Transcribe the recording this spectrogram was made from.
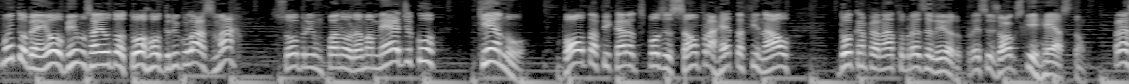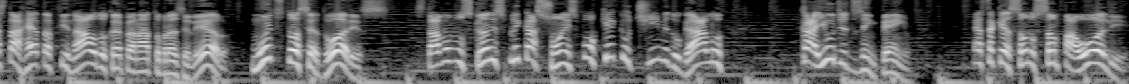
Muito bem, ouvimos aí o doutor Rodrigo Lasmar sobre um panorama médico. Keno volta a ficar à disposição para a reta final do Campeonato Brasileiro, para esses jogos que restam. Para esta reta final do Campeonato Brasileiro, muitos torcedores estavam buscando explicações por que, que o time do Galo caiu de desempenho. Essa questão do Sampaoli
